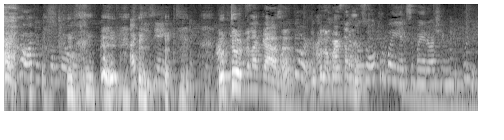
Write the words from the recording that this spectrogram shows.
não, coloca aqui no. Aqui, gente. O tour pela casa. O tour. E Aqui pelo nós apartamento. temos outro banheiro. Esse banheiro eu achei muito bonito.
